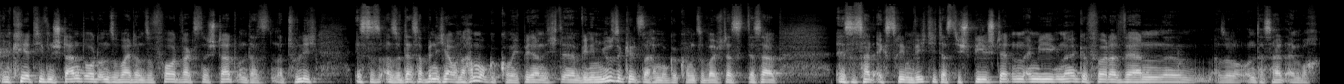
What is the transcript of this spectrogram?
dem kreativen Standort und so weiter und so fort, wachsende Stadt. Und das natürlich ist es, also deshalb bin ich ja auch nach Hamburg gekommen. Ich bin ja nicht äh, wegen den Musicals nach Hamburg gekommen zum Beispiel. Das, deshalb ist es halt extrem wichtig, dass die Spielstätten irgendwie ne, gefördert werden. Äh, also und das halt einfach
